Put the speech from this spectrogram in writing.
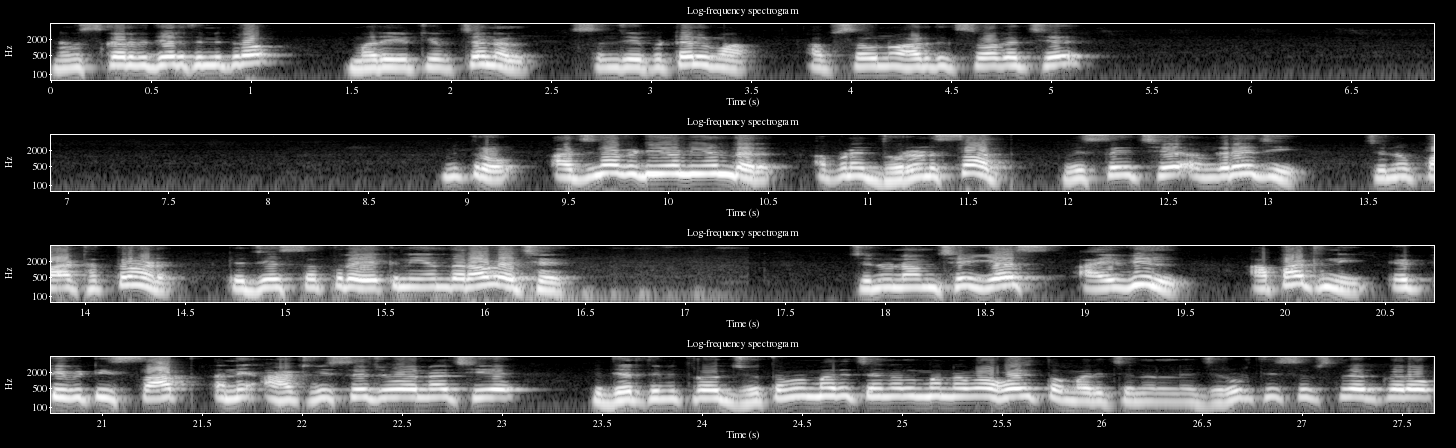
નમસ્કાર વિદ્યાર્થી મિત્રો. મારી યુટ્યુબ ચેનલ સંજય પટેલમાં આપ સૌનું હાર્દિક સ્વાગત છે. મિત્રો, આજના વિડીયોની અંદર આપણે ધોરણ સાત વિષય છે અંગ્રેજી, જેનો પાઠ ત્રણ કે જે સત્ર એકની અંદર આવે છે. જેનું નામ છે યસ, આઈ વિલ. આ પાઠની એક્ટિવિટી સાત અને આઠ વિશે જોવાના છીએ. વિદ્યાર્થી મિત્રો, જો તમે મારી ચેનલમાં નવા હોય તો મારી ચેનલને જરૂરથી સબસ્ક્રાઈબ કરો.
